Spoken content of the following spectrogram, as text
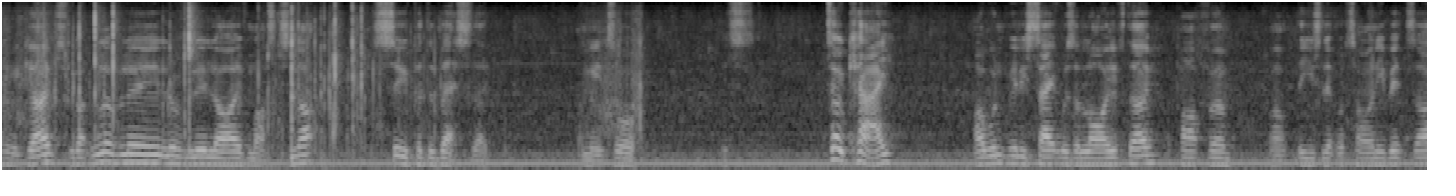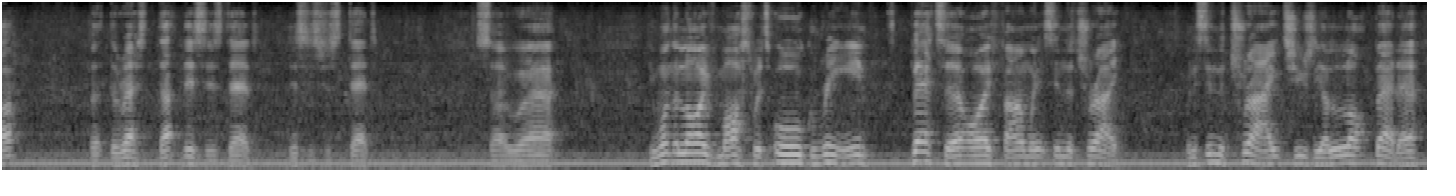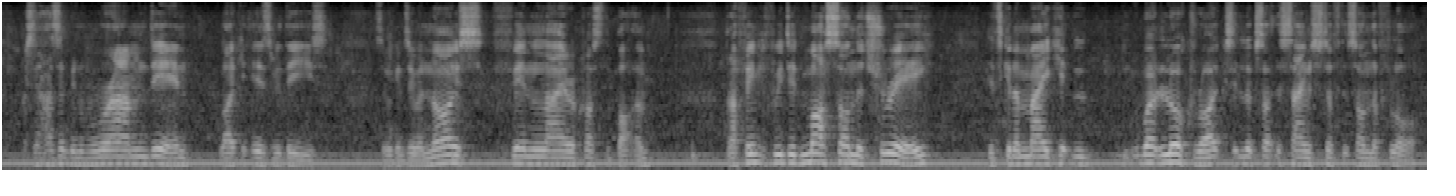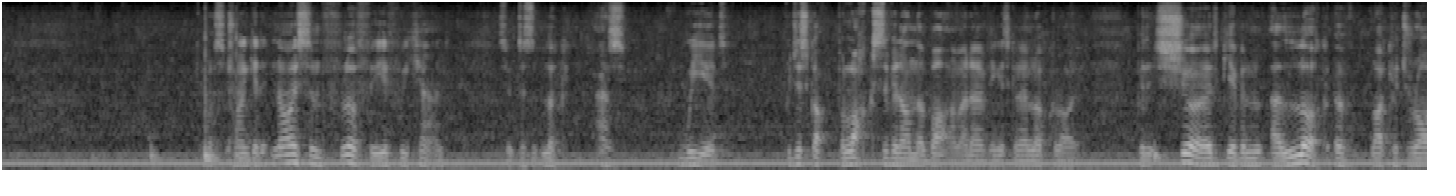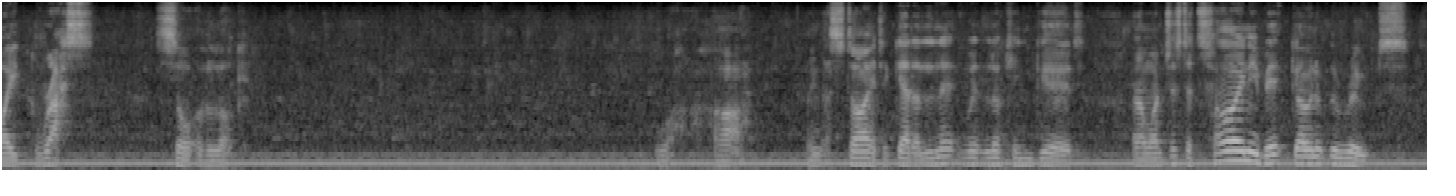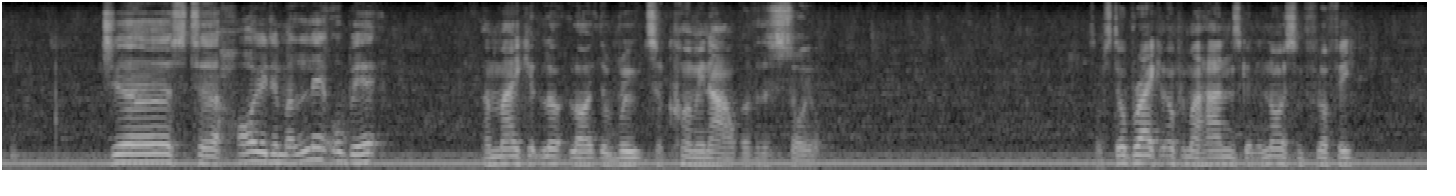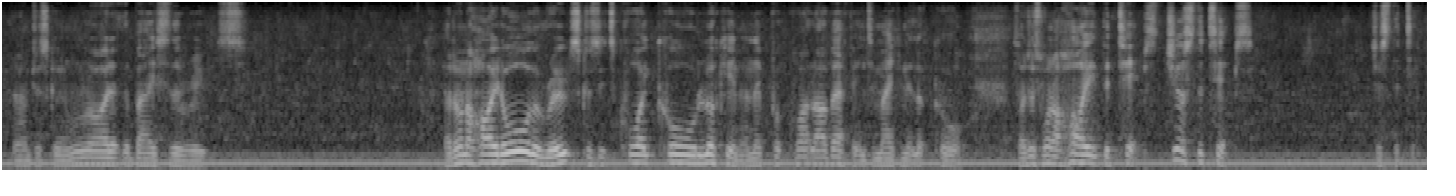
There we go. So we've got lovely, lovely live moss. It's not super the best though. I mean, it's all, it's, it's okay. I wouldn't really say it was alive though, apart from well, these little tiny bits are but the rest that this is dead this is just dead so uh, you want the live moss where it's all green it's better I found when it's in the tray when it's in the tray it's usually a lot better because it hasn't been rammed in like it is with these so we can do a nice thin layer across the bottom and I think if we did moss on the tree it's going to make it it won't look right because it looks like the same stuff that's on the floor Let's try and get it nice and fluffy if we can, so it doesn't look as weird. If we just got blocks of it on the bottom, I don't think it's going to look right. But it should give a look of like a dry grass sort of look. I think that's starting to get a little bit looking good. And I want just a tiny bit going up the roots just to hide them a little bit and make it look like the roots are coming out of the soil. So I'm still breaking it up in my hands, getting it nice and fluffy, and I'm just going right at the base of the roots. I don't want to hide all the roots because it's quite cool looking and they've put quite a lot of effort into making it look cool. So I just want to hide the tips, just the tips. Just the tip.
